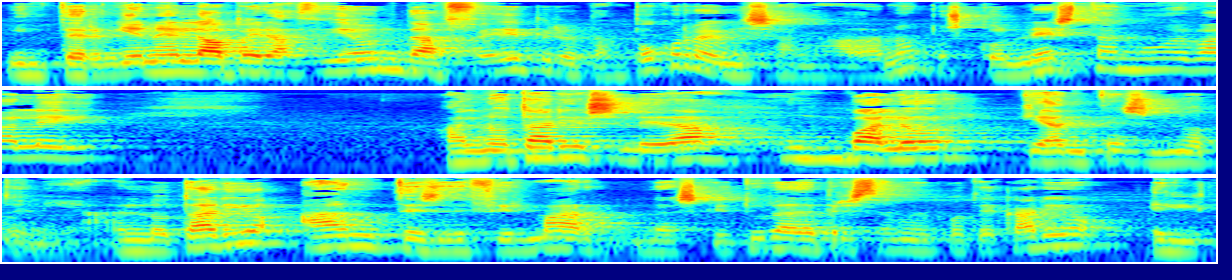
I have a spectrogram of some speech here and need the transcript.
interviene en la operación, da fe, pero tampoco revisa nada. ¿no? Pues con esta nueva ley al notario se le da un valor que antes no tenía. El notario, antes de firmar la escritura de préstamo hipotecario, el,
